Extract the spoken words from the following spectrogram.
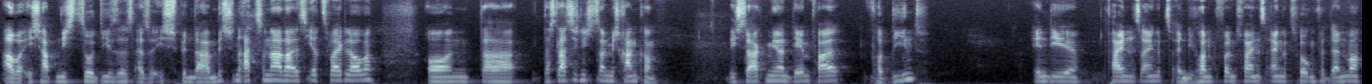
Aber ich habe nicht so dieses, also ich bin da ein bisschen rationaler als ihr zwei, glaube. Und da, das lasse ich nicht an mich rankommen. Ich sag mir in dem Fall, verdient in die Finals eingezogen, in die Conference Finals eingezogen für Denver.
